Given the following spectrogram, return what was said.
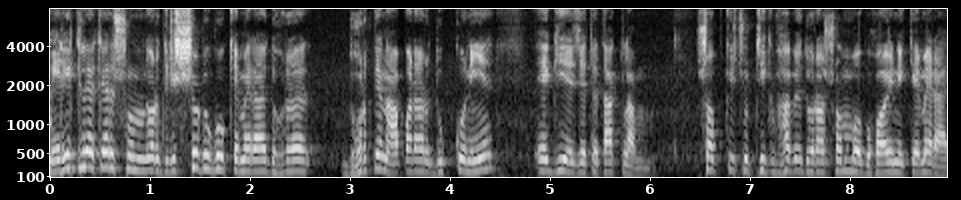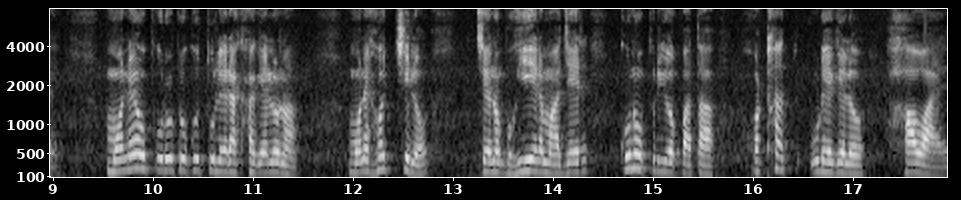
মেরিক লেকের সুন্দর দৃশ্যটুকু ক্যামেরায় ধরে ধরতে না পারার দুঃখ নিয়ে এগিয়ে যেতে থাকলাম। সব কিছু ঠিকভাবে ধরা সম্ভব হয়নি ক্যামেরায়। মনেও পুরোটুকু তুলে রাখা গেল না। মনে হচ্ছিল যেন ভুঁইয়ের মাঝের কোনো প্রিয় পাতা হঠাৎ উড়ে গেল হাওয়ায়।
